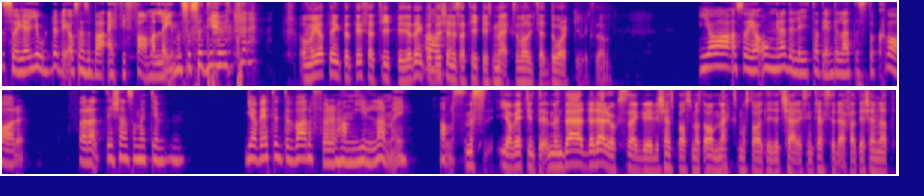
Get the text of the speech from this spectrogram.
så jag gjorde det och sen så bara, nej fy fan vad lame, och så satte jag ut det. Ja, men jag tänkte att det är så här typiskt, jag tänkte att Ja. det kändes så här typiskt Max, som var lite så här dorky liksom. Ja, alltså jag ångrade lite att jag inte lät det stå kvar. För att det känns som att jag... Jag vet inte varför han gillar mig alls. Men s- jag vet ju inte, men där, det där är också så här grej, det känns bara som att oh, Max måste ha ett litet kärleksintresse där, för att jag känner att,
